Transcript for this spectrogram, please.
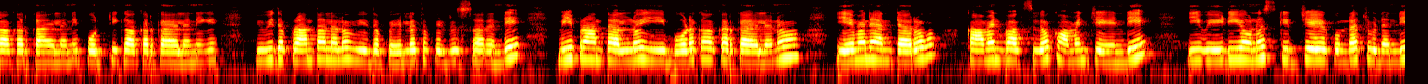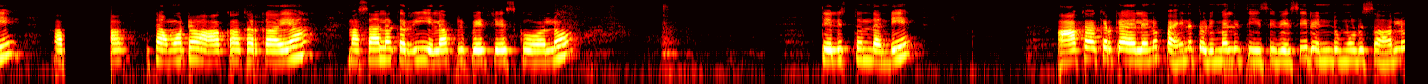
కాకరకాయలని పొట్టి కాకరకాయలని వివిధ ప్రాంతాలలో వివిధ పేర్లతో పిలుస్తారండి. మీ ప్రాంతాల్లో ఈ బోడ కాకరకాయలను ఏమని అంటారో కామెంట్ బాక్స్లో కామెంట్ చేయండి. ఈ వీడియోను స్కిప్ చేయకుండా చూడండి. టమోటా ఆకాకరకాయ మసాలా కర్రీ ఎలా ప్రిపేర్ చేసుకోవాలో తెలుస్తుందండి. ఆ కాకరకాయలను పైన తొడిమల్లి తీసివేసి రెండు మూడు సార్లు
